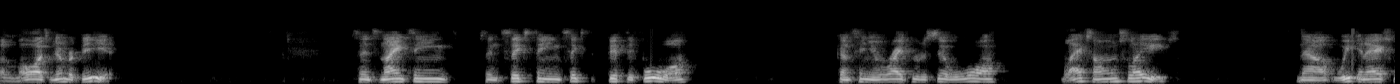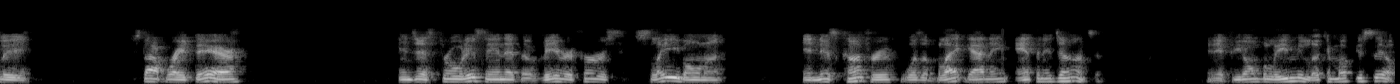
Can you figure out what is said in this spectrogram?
a large number did. Since 19, since 1654, continuing right through the Civil War, blacks owned slaves. Now we can actually stop right there and just throw this in that the very first slave owner in this country was a black guy named Anthony Johnson. And if you don't believe me, look him up yourself.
